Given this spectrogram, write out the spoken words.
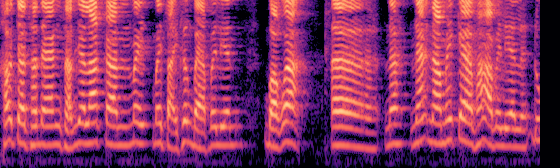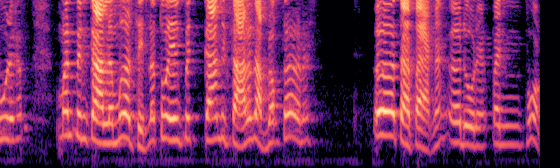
เขาจะแสดงสัญลักษณ์กันไม่ไม่ใส่เครื่องแบบไปเรียน บอกว่าเออนะแนะนำให้แก้ผ้าไปเรียนเลยดูนะครับ มันเป็นการละเมิดสิทธิ์แล้วตัวเองเป็นการศึกษาระดับด็อกเตอร์นะเออ แต่แปลกนะเออดูเนี่ยเป็นพวก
